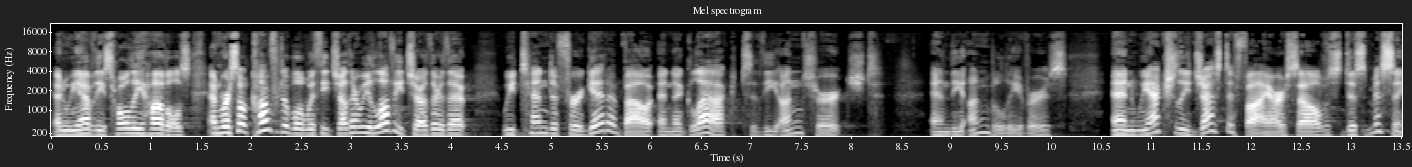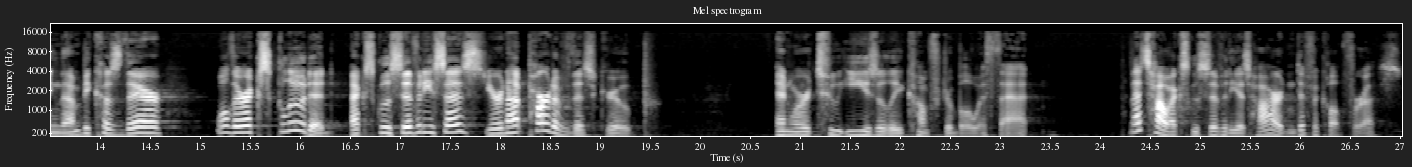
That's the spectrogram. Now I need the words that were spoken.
And we have these holy huddles, and we're so comfortable with each other, we love each other that we tend to forget about and neglect the unchurched and the unbelievers and we actually justify ourselves dismissing them because they're, well, they're excluded. Exclusivity says you're not part of this group. And we're too easily comfortable with that. That's how exclusivity is hard and difficult for us.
